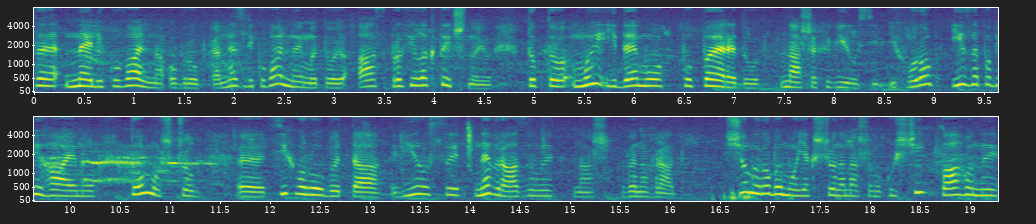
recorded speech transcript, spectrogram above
це не лікувальна обробка, не з лікувальною метою, а з профілактичною. Тобто ми йдемо попереду наших вірусів і хвороб і запобігаємо тому, щоб е, ці хвороби та віруси не вразили наш виноград. Що ми робимо, якщо на нашому кущі пагони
